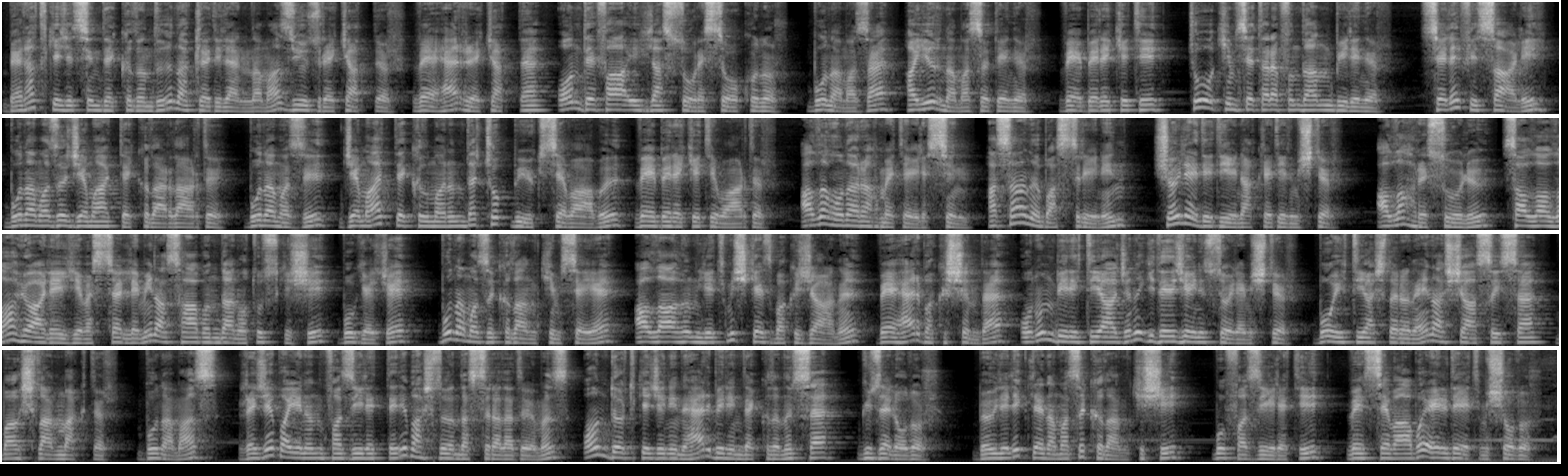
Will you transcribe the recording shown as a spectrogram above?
Berat gecesinde kılındığı nakledilen namaz yüz rekattır ve her rekatta on defa İhlas suresi okunur. Bu namaza hayır namazı denir ve bereketi çoğu kimse tarafından bilinir. Selefi salih bu namazı cemaatle kılarlardı. Bu namazı cemaatle kılmanın da çok büyük sevabı ve bereketi vardır. Allah ona rahmet eylesin. Hasan-ı Basri'nin şöyle dediği nakledilmiştir. Allah Resulü sallallahu aleyhi ve sellemin ashabından 30 kişi bu gece bu namazı kılan kimseye Allah'ın 70 kez bakacağını ve her bakışında onun bir ihtiyacını gidereceğini söylemiştir. Bu ihtiyaçların en aşağısıysa bağışlanmaktır. Bu namaz Recep ayının faziletleri başlığında sıraladığımız 14 gecenin her birinde kılınırsa güzel olur. Böylelikle namazı kılan kişi bu fazileti ve sevabı elde etmiş olur.''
